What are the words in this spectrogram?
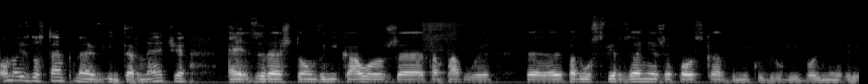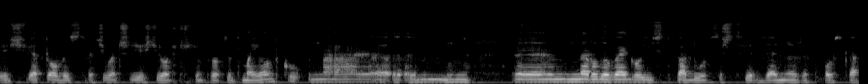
ono jest dostępne w internecie, zresztą wynikało, że tam padły, e, padło stwierdzenie, że Polska w wyniku II wojny e, światowej straciła 38% majątku. Na, narodowego i padło też stwierdzenie, że Polska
